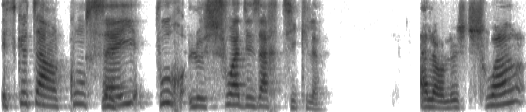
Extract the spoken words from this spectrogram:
Est-ce que tu as un conseil pour le choix des articles? Alors, le choix,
